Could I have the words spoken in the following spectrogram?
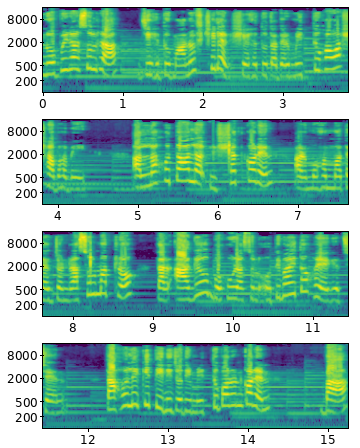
নবী রাসুলরা যেহেতু মানুষ ছিলেন, সেহেতু তাদের মৃত্যু হওয়া স্বাভাবিক। আল্লাহ তাআলা ঈর্ষাদ করেন আর মোহাম্মদ একজন রাসুল মাত্র, তার আগেও বহু রাসুল অতিবাহিত হয়ে গেছেন। তাহলে কি তিনি যদি মৃত্যুবরণ করেন বা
